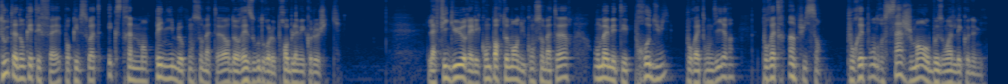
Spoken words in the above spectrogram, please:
Tout a donc été fait pour qu'il soit extrêmement pénible aux consommateurs de résoudre le problème écologique. La figure et les comportements du consommateur ont même été produits, pourrait-on dire, pour être impuissants, pour répondre sagement aux besoins de l'économie.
